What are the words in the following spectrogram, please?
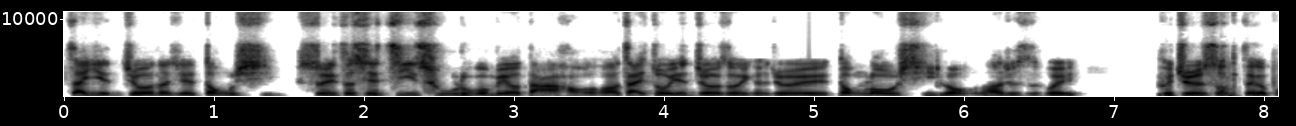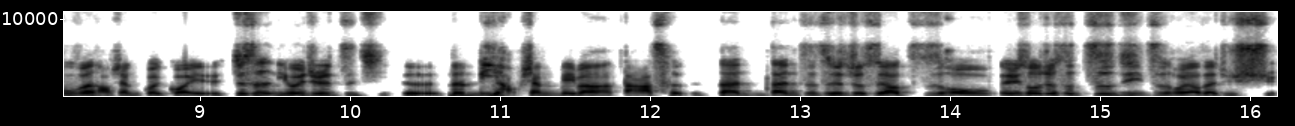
在研究的那些东西，所以这些基础如果没有打好的话，在做研究的时候，你可能就会东漏西漏，然后就是会会觉得说这个部分好像怪怪的，就是你会觉得自己的能力好像没办法达成，但但这次就是要之后等于说就是自己之后要再去学，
